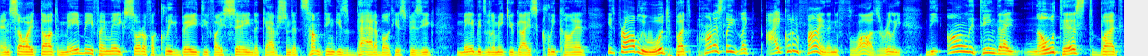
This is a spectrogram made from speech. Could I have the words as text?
And so I thought maybe if I make sort of a clickbait, if I say in the caption that something is bad about his physique, maybe it's gonna make you guys click on it. It probably would, but honestly, like, I couldn't find any flaws, really. The only thing that I noticed, but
